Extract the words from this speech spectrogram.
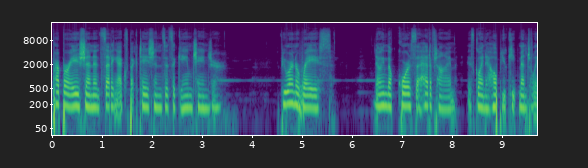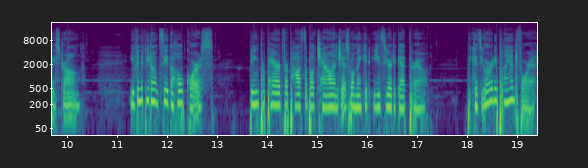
Preparation and setting expectations is a game changer. If you are in a race, knowing the course ahead of time is going to help you keep mentally strong. Even if you don't see the whole course, being prepared for possible challenges will make it easier to get through because you already planned for it.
